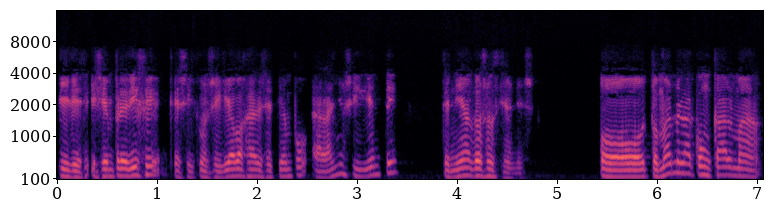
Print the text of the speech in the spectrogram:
y, y siempre dije que si conseguía bajar ese tiempo, al año siguiente tenía dos opciones o tomármela con calma,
